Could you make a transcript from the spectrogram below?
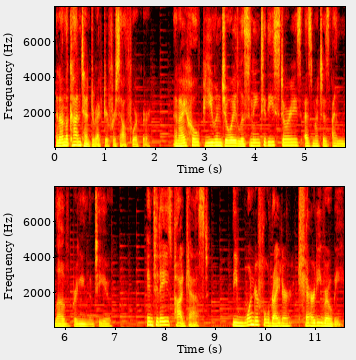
and I'm the content director for South Forker. And I hope you enjoy listening to these stories as much as I love bringing them to you. In today's podcast, the wonderful writer Charity Robey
